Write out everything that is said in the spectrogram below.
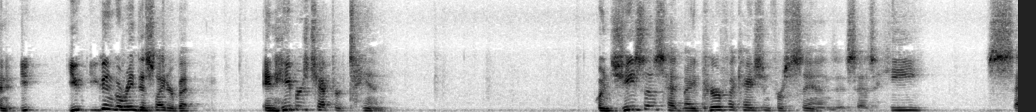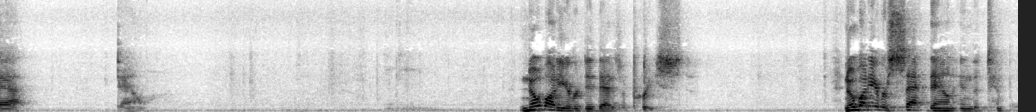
You, you, you can go read this later, but in Hebrews chapter 10, when Jesus had made purification for sins, it says he sat down. Nobody ever did that as a priest. Nobody ever sat down in the temple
